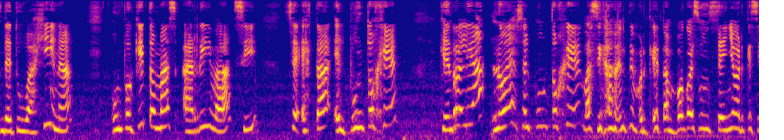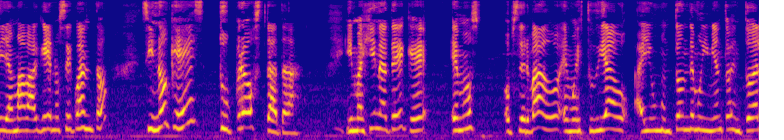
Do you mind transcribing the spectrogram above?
de tu vagina, un poquito más arriba, ¿sí? Se, está el punto G, que en realidad no es el punto G, básicamente porque tampoco es un señor que se llamaba G no sé cuánto, sino que es tu próstata. Imagínate que hemos observado, hemos estudiado, hay un montón de movimientos en, todas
